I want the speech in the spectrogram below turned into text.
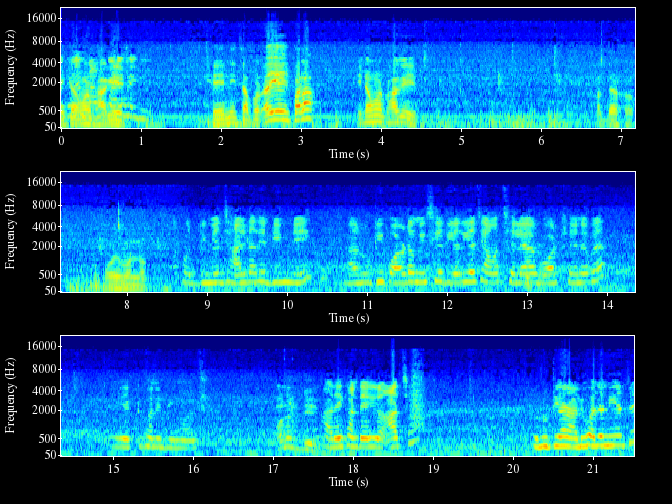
এটা আমার ভাগের। খেয়ে নি তারপর এই এই পালা। এটা আমার ভাগের। আর দেখো ওই মন্য। ডিমের ঝালটা দিয়ে ডিম নেই আর রুটি পরোটা মিশিয়ে দিয়ে দিয়েছি আমার ছেলে আর বর খেয়ে নেবে। এই একটুখানি ডিম আছে। অনেক ডিম আর এখানটায় আছে। রুটি আর আলু ভাজা নিয়েছে।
